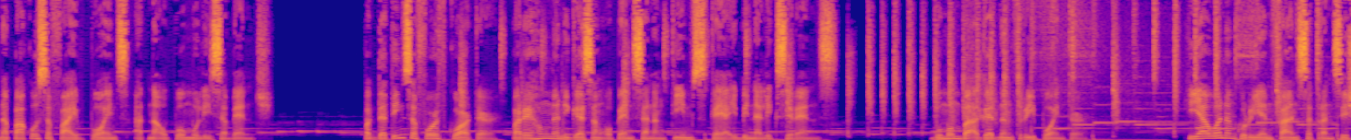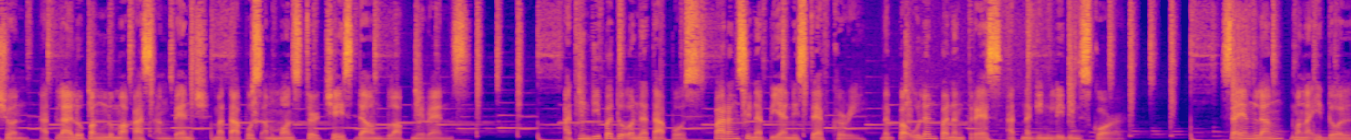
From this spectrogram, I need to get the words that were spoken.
napako sa 5 points at naupo muli sa bench. Pagdating sa fourth quarter, parehong nanigas ang opensa ng teams kaya ibinalik si Renz. Bumomba agad ng 3-pointer. Hiyawan ang Korean fans sa transition at lalo pang lumakas ang bench matapos ang monster chase down block ni Renz. At hindi pa doon natapos, parang sinapian ni Steph Curry, nagpaulan pa ng tres at naging leading scorer. Sayang lang, mga idol,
